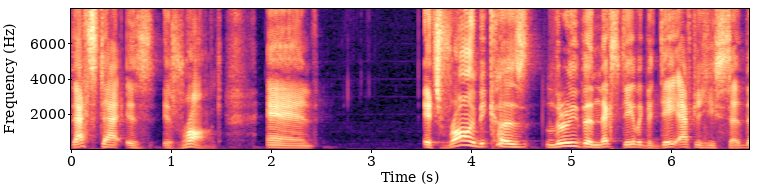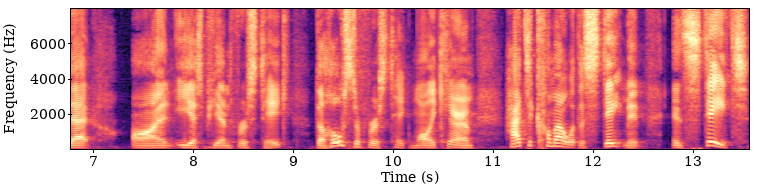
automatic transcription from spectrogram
that stat is is wrong, and it's wrong because literally the next day, like the day after he said that on ESPN First Take, the host of First Take, Molly Qerim, had to come out with a statement and state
